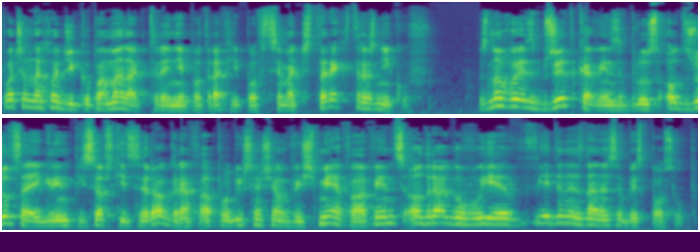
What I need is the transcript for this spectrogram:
po czym nachodzi go Pamela, której nie potrafi powstrzymać czterech strażników. Znowu jest brzydka, więc Bruce odrzuca jej greenpeace'owski cyrograf, a publiczność się wyśmiewa, więc odreagowuje w jedyny znany sobie sposób.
